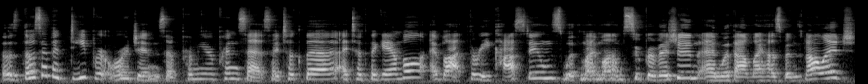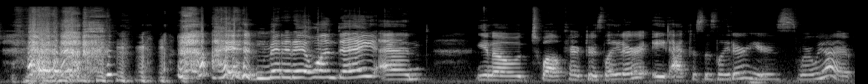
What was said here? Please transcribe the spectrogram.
those those are the deeper origins of Premier Princess. I took the I took the gamble. I bought three costumes with my mom's supervision and without my husband's knowledge. I admitted it one day and you know, 12 characters later, eight actresses later, here's where we are.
